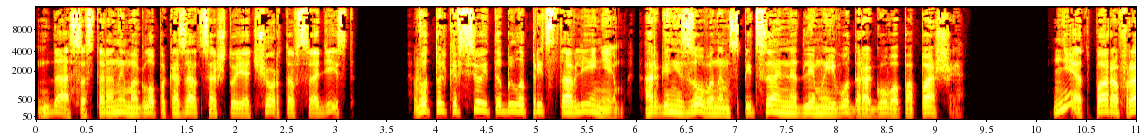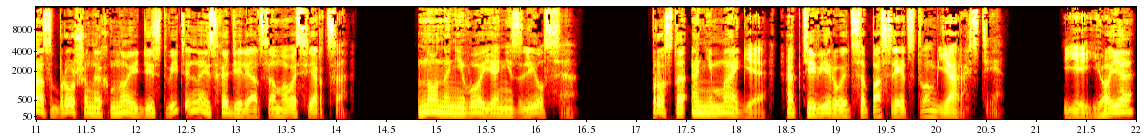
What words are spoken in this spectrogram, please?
Да, со стороны могло показаться, что я чертов садист, вот только все это было представлением, организованным специально для моего дорогого папаши. Нет, пара фраз, брошенных мной, действительно исходили от самого сердца. Но на него я не злился. Просто анимагия активируется посредством ярости. Ее я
